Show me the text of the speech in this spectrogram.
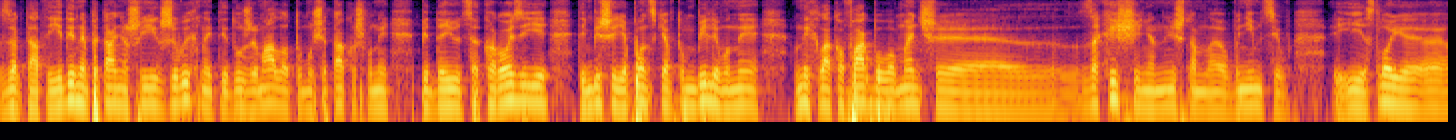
звертати. Єдине питання, що їх живих знайти дуже мало, тому що також вони піддаються корозії. Тим більше японські автомобілі, вони в них лакофарбово менше е, захищення, ніж там е, в німців. І слої е,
